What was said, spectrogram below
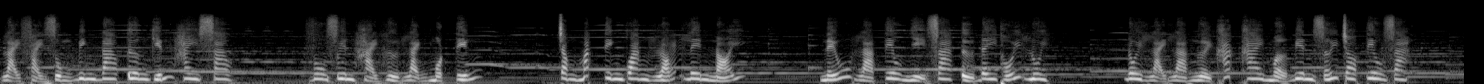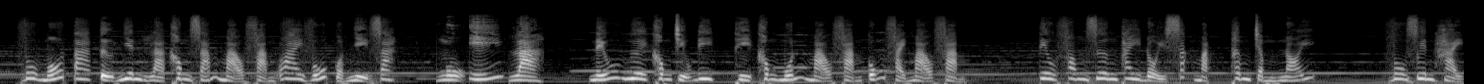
lại phải dùng binh đao tương kiến hay sao? Vu Duyên Hải hừ lạnh một tiếng. Trong mắt tinh quang lói lên nói. Nếu là tiêu nhị ra từ đây thối lui. Đôi lại là người khác khai mở biên giới cho tiêu ra. Vu mố ta tự nhiên là không dám mạo phạm oai vũ của nhị ra. Ngụ ý là, nếu ngươi không chịu đi thì không muốn mạo phạm cũng phải mạo phạm. Tiêu Phong Dương thay đổi sắc mặt thâm trầm nói. Vu Duyên Hải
